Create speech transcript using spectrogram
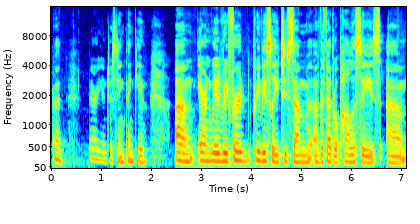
Good. Very interesting. Thank you. Um, Aaron, we had referred previously to some of the federal policies, um,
